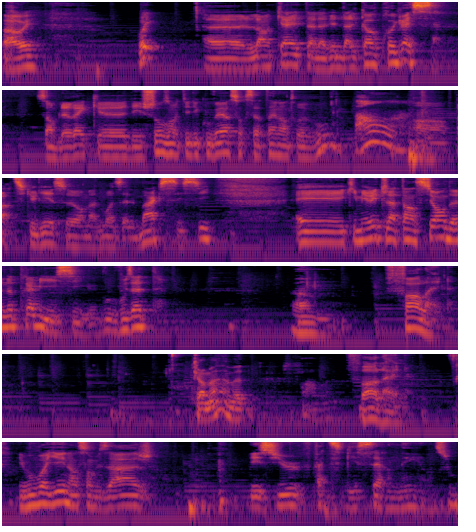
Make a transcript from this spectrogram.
Ah oui? Oui. Euh, L'enquête à la ville d'Alcor progresse. Semblerait que des choses ont été découvertes sur certains d'entre vous, Bon, en particulier sur Mademoiselle Max ici, et qui mérite l'attention de notre ami ici. Vous, vous êtes. Um, Farlane. Comment? Et vous voyez dans son visage des yeux fatigués, cernés en dessous,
